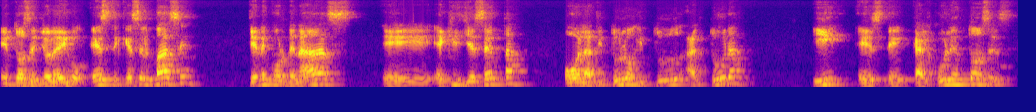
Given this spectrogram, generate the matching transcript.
entonces yo le digo, este que es el base, tiene coordenadas eh, X, Y, Z o latitud, longitud, altura y este, calcule entonces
